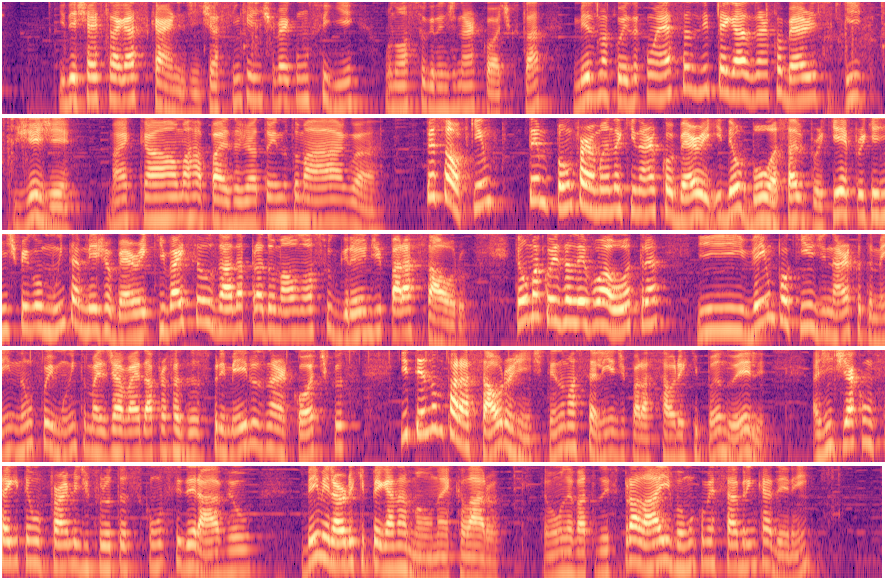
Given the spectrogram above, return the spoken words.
e deixar estragar as carnes, gente. É assim que a gente vai conseguir o nosso grande narcótico, tá? Mesma coisa com essas e pegar as narcoberries e GG. Mas calma, rapaz, eu já tô indo tomar água. Pessoal, fiquei um tempão farmando aqui narcoberry e deu boa, sabe por quê? Porque a gente pegou muita mejoberry que vai ser usada para domar o nosso grande parasauro. Então uma coisa levou a outra e veio um pouquinho de narco também, não foi muito, mas já vai dar pra fazer os primeiros narcóticos. E tendo um parasauro, gente, tendo uma celinha de parasauro equipando ele, a gente já consegue ter um farm de frutas considerável, bem melhor do que pegar na mão, né, claro. Então vamos levar tudo isso pra lá e vamos começar a brincadeira, hein?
